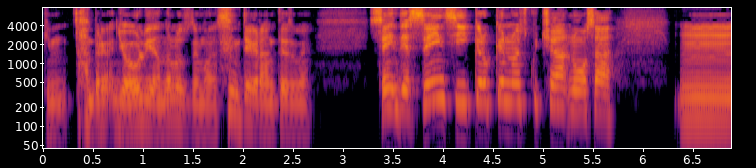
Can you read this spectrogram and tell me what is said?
yo olvidando los demás integrantes, güey. De Saint sí creo que no he escuchado, no, o sea, mm,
